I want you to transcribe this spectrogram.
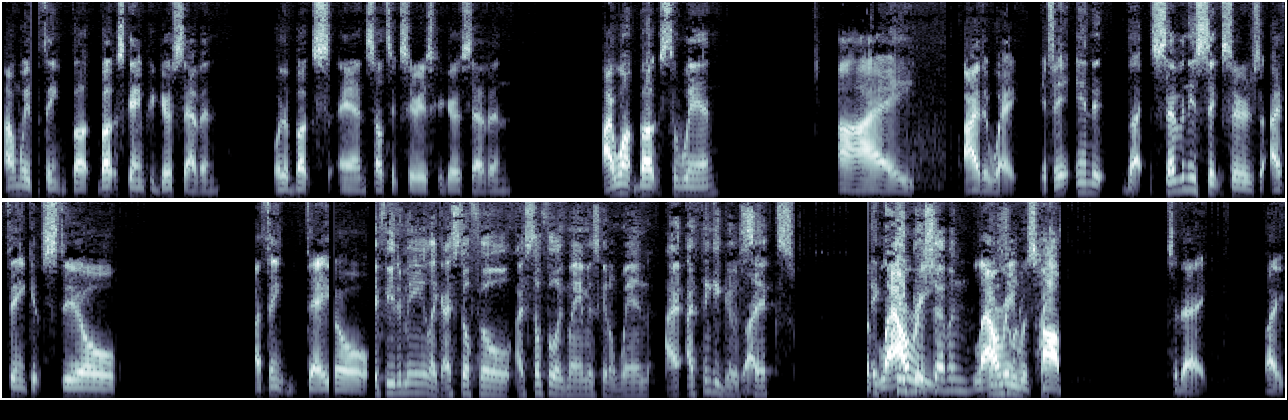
I'm with think Buck, Bucks game could go seven, or the Bucks and Celtics series could go seven. I want Bucks to win. I either way. If it ended like 76ers, I think it's still I think they'll iffy to me. Like I still feel I still feel like Miami's gonna win. I, I think it goes Right. six. But It could go Lowry seven. Lowry was hobbled today. Like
